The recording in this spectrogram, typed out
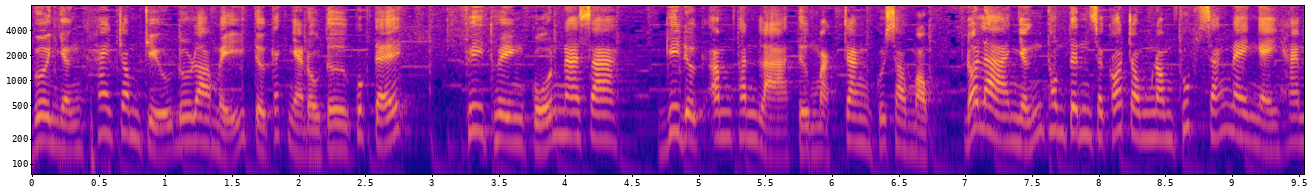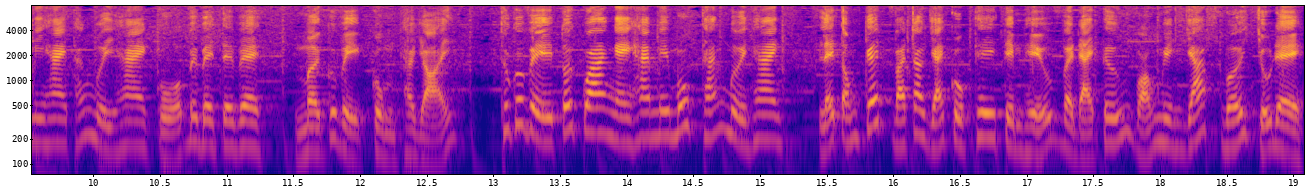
vừa nhận 200 triệu đô la Mỹ từ các nhà đầu tư quốc tế. Phi thuyền của NASA ghi được âm thanh lạ từ mặt trăng của sao mộc. Đó là những thông tin sẽ có trong 5 phút sáng nay ngày 22 tháng 12 của BBTV. Mời quý vị cùng theo dõi. Thưa quý vị, tối qua ngày 21 tháng 12, lễ tổng kết và trao giải cuộc thi tìm hiểu về Đại tướng Võ Nguyên Giáp với chủ đề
